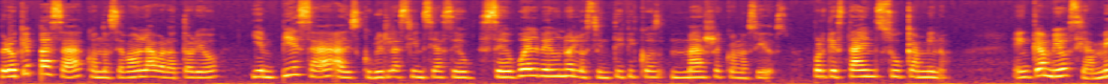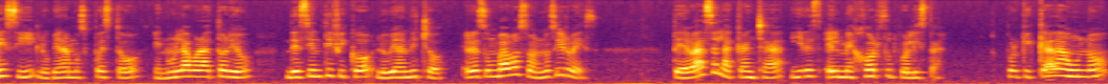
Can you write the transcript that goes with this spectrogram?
Pero ¿qué pasa cuando se va a un laboratorio y empieza a descubrir la ciencia, se, se vuelve uno de los científicos más reconocidos? porque está en su camino. En cambio, si a Messi lo hubiéramos puesto en un laboratorio de científico, le hubieran dicho, eres un baboso, no sirves. Te vas a la cancha y eres el mejor futbolista, porque cada uno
